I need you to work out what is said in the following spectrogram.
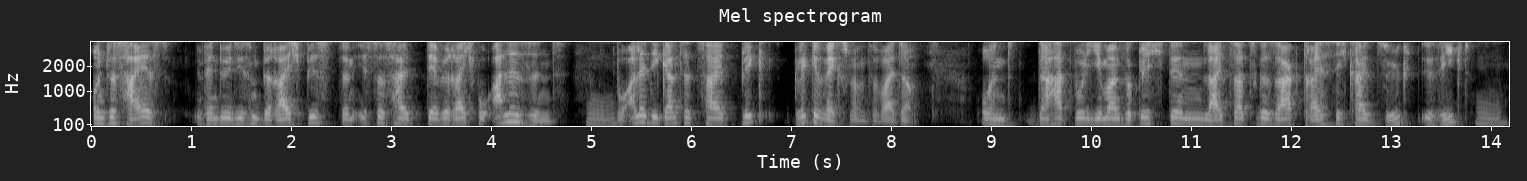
Und das heißt, wenn du in diesem Bereich bist, dann ist das halt der Bereich, wo alle sind, mhm. wo alle die ganze Zeit Blick Blicke wechseln und so weiter. Und da hat wohl jemand wirklich den Leitsatz gesagt, Dreistigkeit siegt, siegt mhm.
